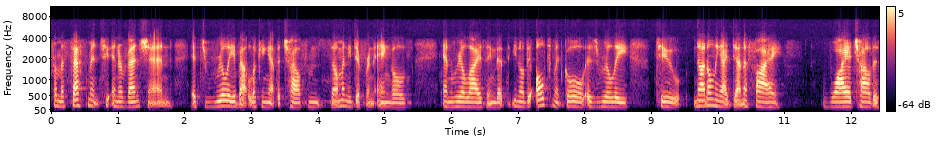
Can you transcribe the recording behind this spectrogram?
from assessment to intervention it's really about looking at the child from so many different angles and realizing that you know the ultimate goal is really to not only identify why a child is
